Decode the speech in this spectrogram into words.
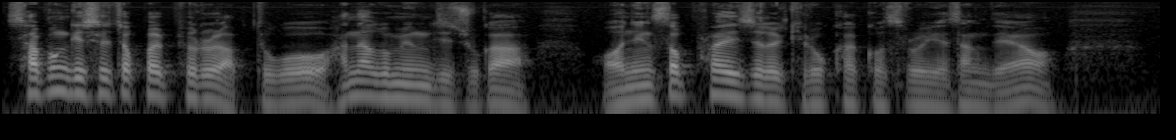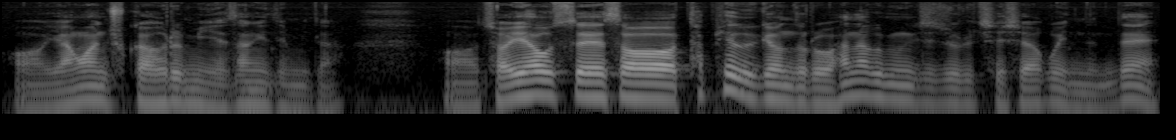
4분기 실적 발표를 앞두고 하나금융지주가 어닝 서프라이즈를 기록할 것으로 예상되어 어, 양환 주가 흐름이 예상이 됩니다. 어, 저희 하우스에서 타픽 의견으로 하나금융지주를 제시하고 있는데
